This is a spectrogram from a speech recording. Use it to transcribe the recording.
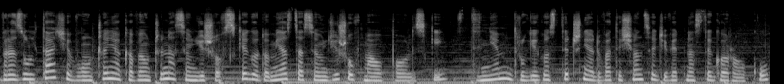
W rezultacie włączenia Kawęczyna Sędziszowskiego do miasta Sędziszów Małopolski z dniem 2 stycznia 2019 roku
